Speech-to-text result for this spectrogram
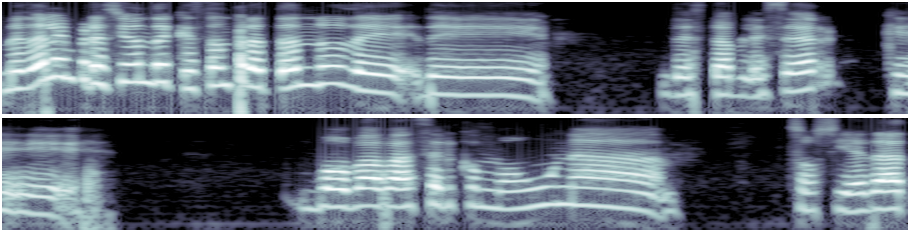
me da la impresión de que están tratando de, establecer que Boba va a ser como una sociedad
